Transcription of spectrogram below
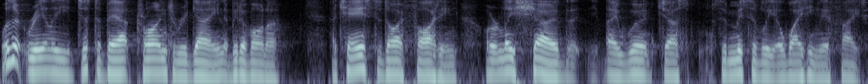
Was it really just about trying to regain a bit of honour, a chance to die fighting, or at least show that they weren't just submissively awaiting their fate?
